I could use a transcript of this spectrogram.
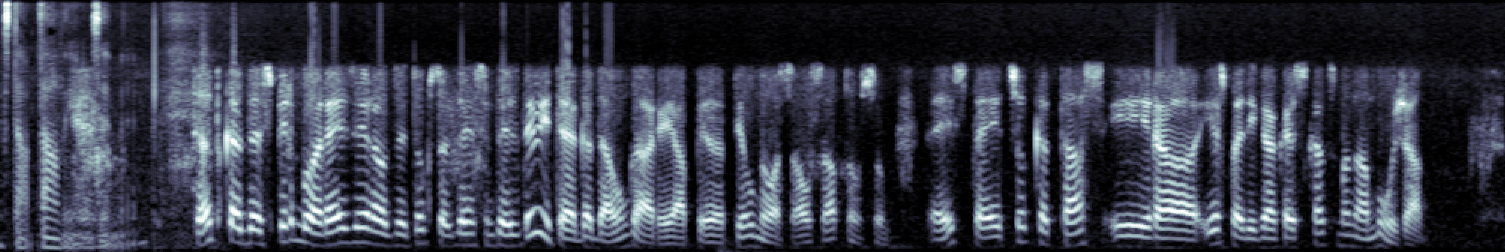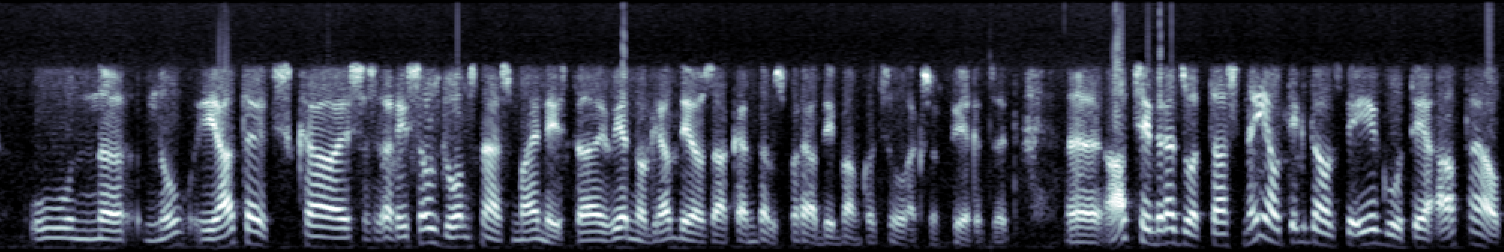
uz tām tāliem zemēm? Tad, kad es pirmo reizi ieraudzīju 1999. gadā Ungārijā pilno saules aptumsumu, es teicu, ka tas ir uh, iespaidīgākais skats manā mūžā. Un, uh, nu, jāteic, ka es arī savus domas neesmu mainījis. Tā ir viena no grandiozākajām dabas parādībām, ko cilvēks var pieredzēt. Uh, acīm redzot, tas ne jau tik daudz tie iegūtie attēli,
